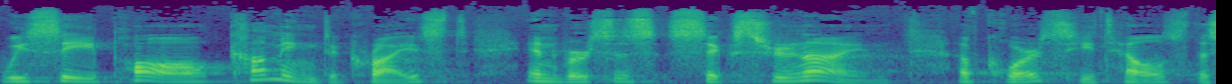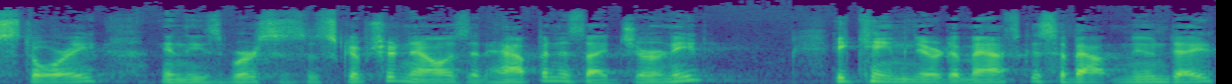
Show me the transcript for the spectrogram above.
we see Paul coming to Christ in verses 6 through 9. Of course, he tells the story in these verses of Scripture. Now, as it happened, as I journeyed, he came near Damascus about noonday.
